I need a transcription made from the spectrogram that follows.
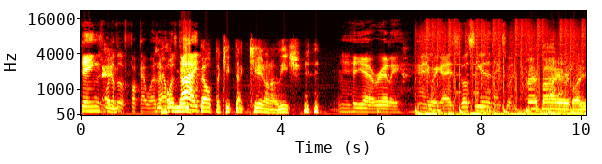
things. Whatever the fuck that was. I almost died. belt to keep that kid on a leash. Yeah, really. Anyway, guys, we'll see you in the next one. Bye, bye, everybody.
